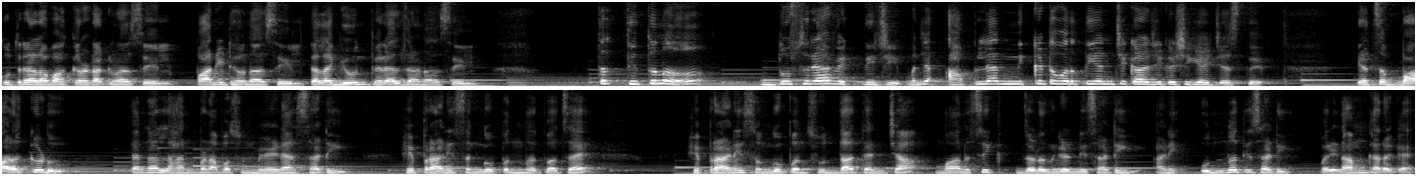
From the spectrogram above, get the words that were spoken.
कुत्र्याला भाकर टाकणं असेल पाणी ठेवणं असेल त्याला घेऊन फिरायला जाणं असेल तर तिथनं दुसऱ्या व्यक्तीची म्हणजे आपल्या निकटवर्तीयांची काळजी कशी घ्यायची असते? याचं बाळकडू त्यांना लहानपणापासून मिळण्यासाठी हे प्राणी संगोपन महत्त्वाचं आहे. हे प्राणी संगोपनसुद्धा त्यांच्या मानसिक जडणघडणीसाठी आणि उन्नतीसाठी परिणामकारक आहे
